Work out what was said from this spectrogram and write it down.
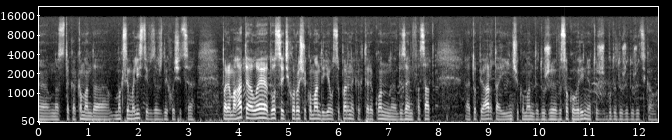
Е, У нас така команда максималістів завжди хочеться перемагати, але досить хороші команди є у суперниках. Терекон, дизайн фасад, Топіарта Топіар та і інші команди дуже високого рівня, тож буде дуже-дуже цікаво.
